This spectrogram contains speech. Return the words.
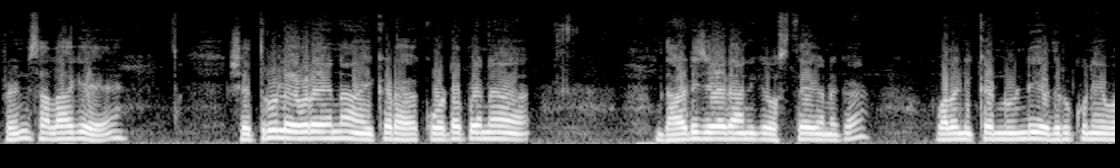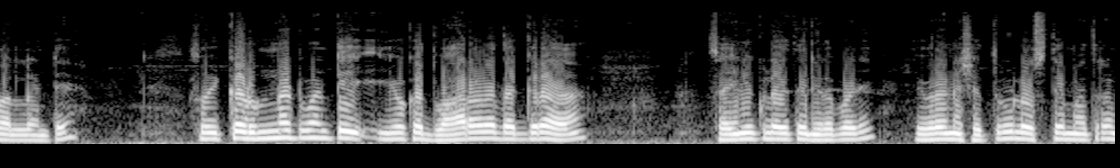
ఫ్రెండ్స్ అలాగే శత్రువులు ఎవరైనా ఇక్కడ కోటపైన దాడి చేయడానికి వస్తే కనుక వాళ్ళని ఇక్కడ నుండి ఎదుర్కొనే వాళ్ళంటే సో ఇక్కడ ఉన్నటువంటి ఈ యొక్క ద్వారాల దగ్గర సైనికులు అయితే నిలబడి ఎవరైనా శత్రువులు వస్తే మాత్రం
